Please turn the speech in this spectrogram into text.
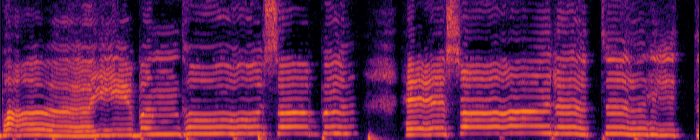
भाई बंधु है स्वार्थ हित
